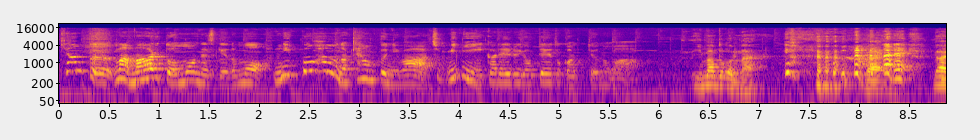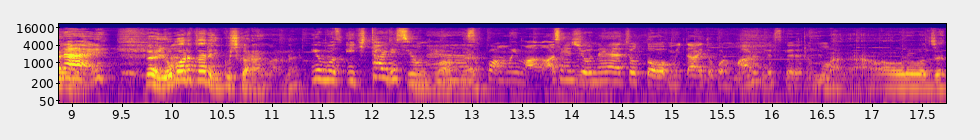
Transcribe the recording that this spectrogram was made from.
キャンプ、まあ、回ると思うんですけれども日本ハムのキャンプにはちょ見に行かれる予定とかっていうのは今のところない。ない。ない。だから呼ばれたら行くしかないからね。いやもう行きたいですよね,、まあね。そこはもう今川選手をねちょっと見たいところもあるんですけれども。今川は俺は絶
